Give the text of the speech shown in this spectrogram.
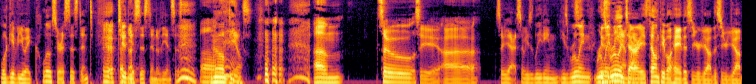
we'll give you a closer assistant to the assistant of the assistant. Oh, deal. Um, so let's see. Uh, So yeah, so he's leading. He's ruling. ruling He's the ruling empire. Terra. He's telling people, "Hey, this is your job. This is your job,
